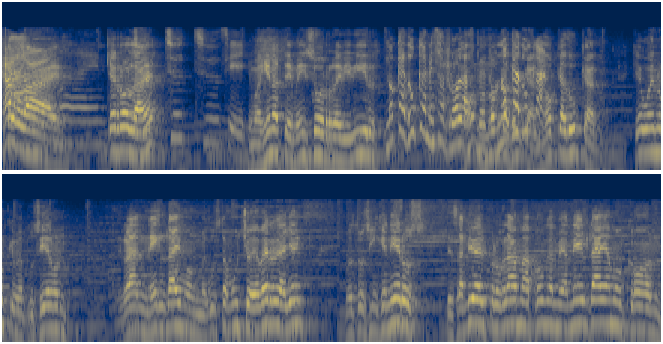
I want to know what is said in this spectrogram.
Caroline. Qué rola, ¿eh? Sí. Imagínate, me hizo revivir. No caducan esas rolas, Pedro, no, caducan. No caducan. Qué bueno que me pusieron al gran Neil Diamond, me gusta mucho. Y a ver, allá en- nuestros ingenieros de salida del programa, pónganme a Neil Diamond con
